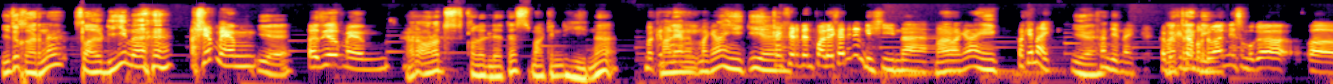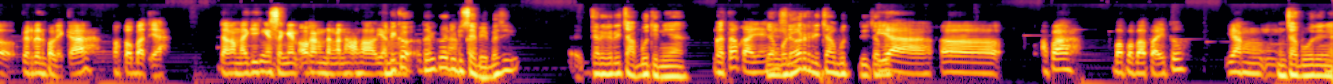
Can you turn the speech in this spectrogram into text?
Itu karena selalu dihina. Asyap men, Iya. asyap men. Karena orang tuh kalau di atas semakin dihina, Makin malah yang naik. makin naik. Iya. Kayak Firdan Paleka ini kan dihina. Malah makin naik. Makin naik, Iya. kan jadi naik. Tapi Malah kita trending. berdoa nih semoga uh, Firdan Paleka tobat ya. Jangan lagi ngesengin orang dengan hal-hal yang Tapi kok tapi kok dia bisa bebas sih? Gara-gara dicabut ini ya. Gak tau kayaknya Yang gue denger dicabut, dicabut. Iya, eh, apa bapak-bapak itu yang Mencabutinnya.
